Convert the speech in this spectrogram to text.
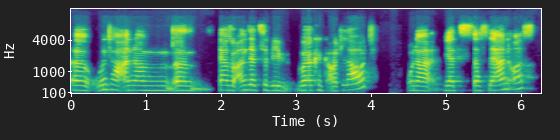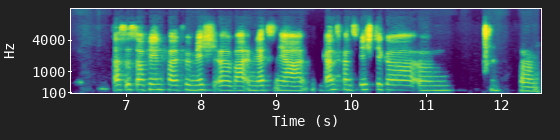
Äh, unter anderem ähm, ja so Ansätze wie Working Out Loud oder jetzt das Lernos. Das ist auf jeden Fall für mich, äh, war im letzten Jahr ganz, ganz wichtiger ähm, äh,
